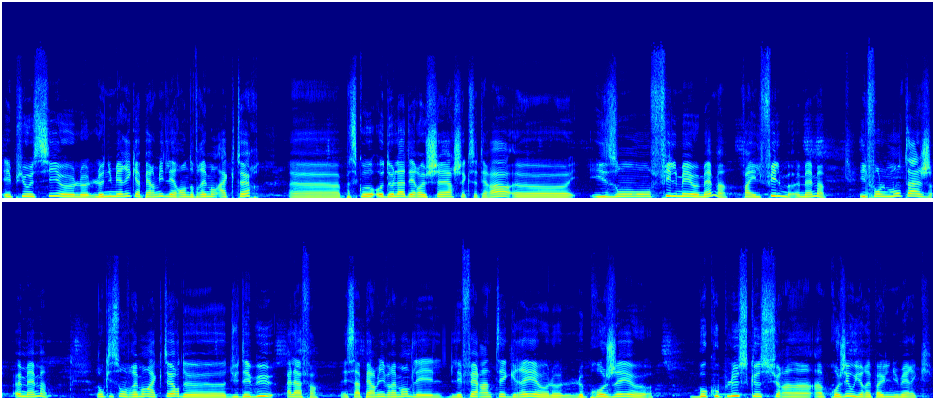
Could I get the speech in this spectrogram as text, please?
Et puis aussi le, le, numérique a permis de les rendre vraiment acteurs. Parce qu'au-delà des recherches, etc., ils ont filmé eux-mêmes. Enfin, ils filment eux-mêmes. Ils font le montage eux-mêmes. Donc ils sont vraiment acteurs du début à la fin. Et ça a permis vraiment de les, faire intégrer euh, le, projet euh, beaucoup plus que sur un, projet où il n'y aurait pas eu le numérique.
